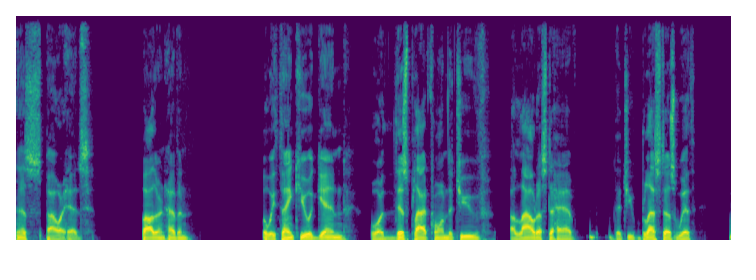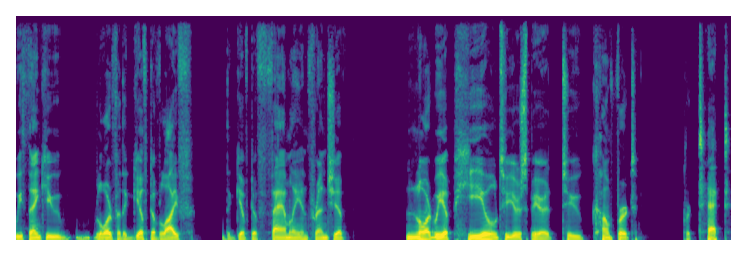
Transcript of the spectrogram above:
let's bow our heads Father in heaven, we thank you again for this platform that you've allowed us to have, that you've blessed us with. We thank you, Lord, for the gift of life, the gift of family and friendship. Lord, we appeal to your spirit to comfort, protect,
